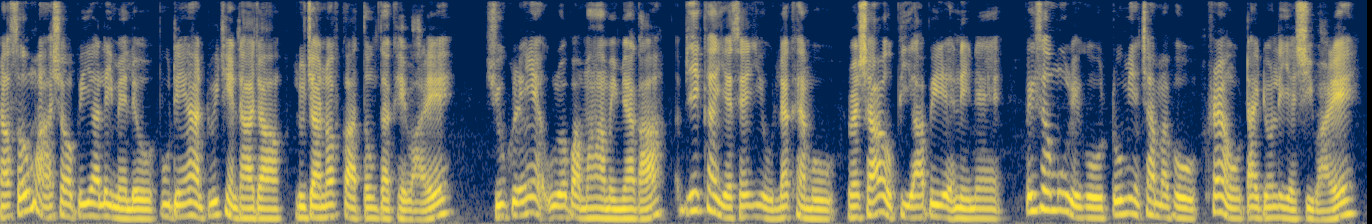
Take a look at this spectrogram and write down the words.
နောက်ဆုံးမှာအလျှော့ပေးရလိမ့်မယ်လို့ပူတင်ကတွေးထင်ထားကြောင်းလူချာနော့ဖ်ကသုံးသပ်ခဲ့ပါတယ်။ယူကရိန်းရဲ့ဥရောပမဟာမိတ်များကအပြစ်ခတ်ရဲစဲကြီးကိုလက်ခံဖို့ရုရှားကိုဖိအားပေးတဲ့အနေနဲ့ပိတ်ဆို့မှုတွေကိုတိုးမြင့်ချမှတ်ဖို့ထရန့်ကိုတိုက်တွန်းလျက်ရှိပါတယ်။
